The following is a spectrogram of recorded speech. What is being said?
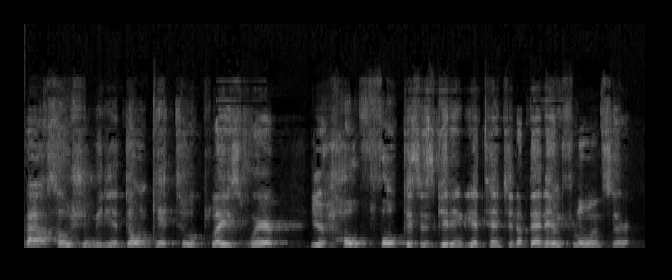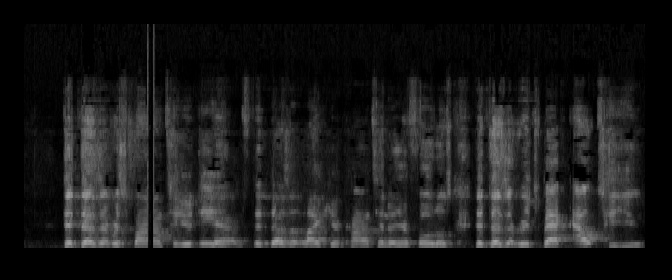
about social media. Don't get to a place where your whole focus is getting the attention of that influencer that doesn't respond to your DMs, that doesn't like your content or your photos, that doesn't reach back out to you,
